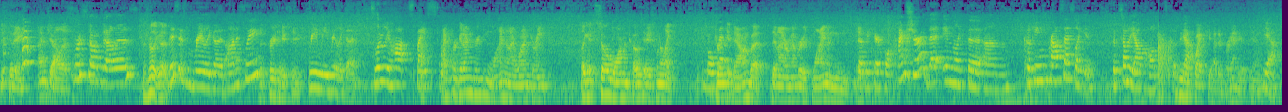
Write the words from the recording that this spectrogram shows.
Just kidding. I'm jealous. We're so jealous. It's really good. This is really good, honestly. It's pretty tasty. Really, really good. It's literally hot spice. I forget I'm drinking wine and I want to drink. Like it's so warm and cozy. I just want to like Gulp drink it down, but then I remember it's wine and Gotta be careful. I'm sure that in like the um, cooking process, like it, but some of the alcohol gets I cooked think out. that's why she added brandy at the end. Yeah,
